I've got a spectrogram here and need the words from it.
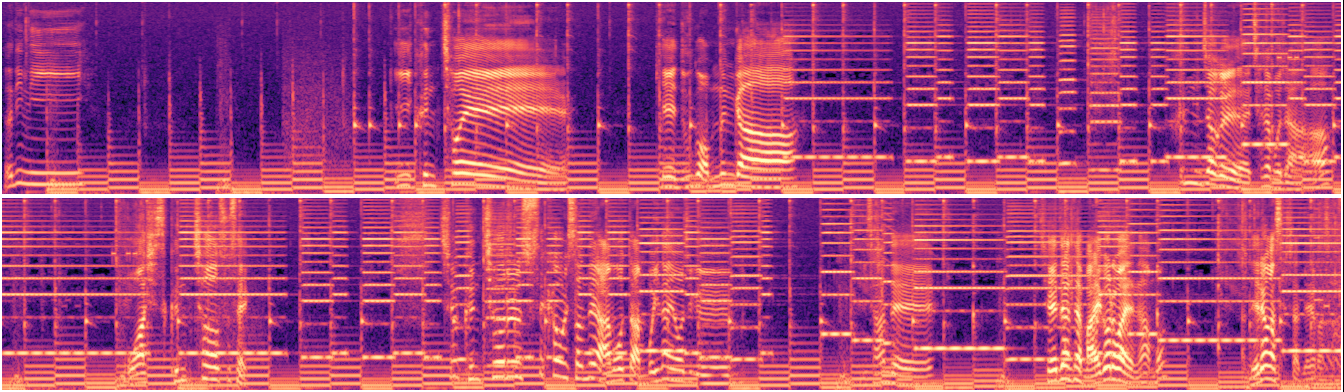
어디니? 이 근처에 걔 누구 없는가? 흔적을 찾아보자. 오아시스 근처 수색. 지금 근처를 수색하고 있었는데 아무것도 안 보이나요 지금? 이상한데. 쟤들한테 말 걸어봐야 되나 한번? 내려가서 자 내려가서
